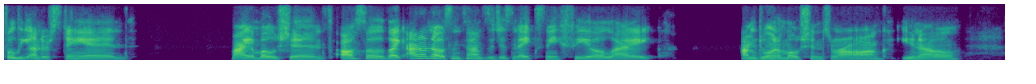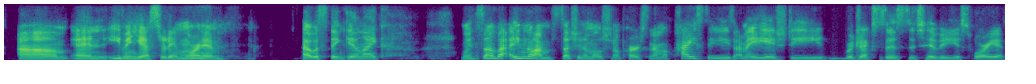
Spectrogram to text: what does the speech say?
fully understand my emotions. Also, like I don't know, sometimes it just makes me feel like I'm doing emotions wrong, you know. Um, and even yesterday morning, I was thinking like when somebody, even though I'm such an emotional person, I'm a Pisces, I'm ADHD, reject sensitivity dysphoria.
